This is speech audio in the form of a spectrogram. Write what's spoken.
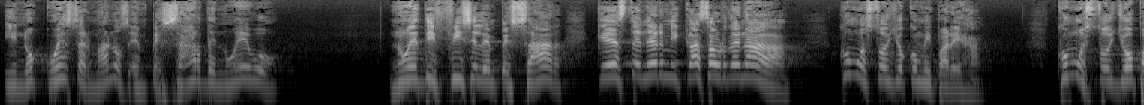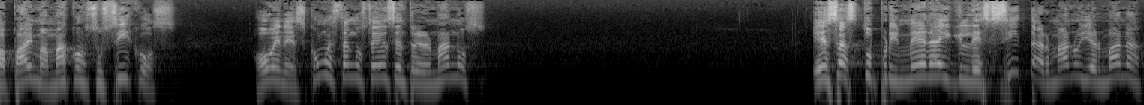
Y no cuesta, hermanos, empezar de nuevo. No es difícil empezar. ¿Qué es tener mi casa ordenada? ¿Cómo estoy yo con mi pareja? ¿Cómo estoy yo, papá y mamá, con sus hijos? Jóvenes, ¿cómo están ustedes entre hermanos? Esa es tu primera iglesita, hermano y hermana.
